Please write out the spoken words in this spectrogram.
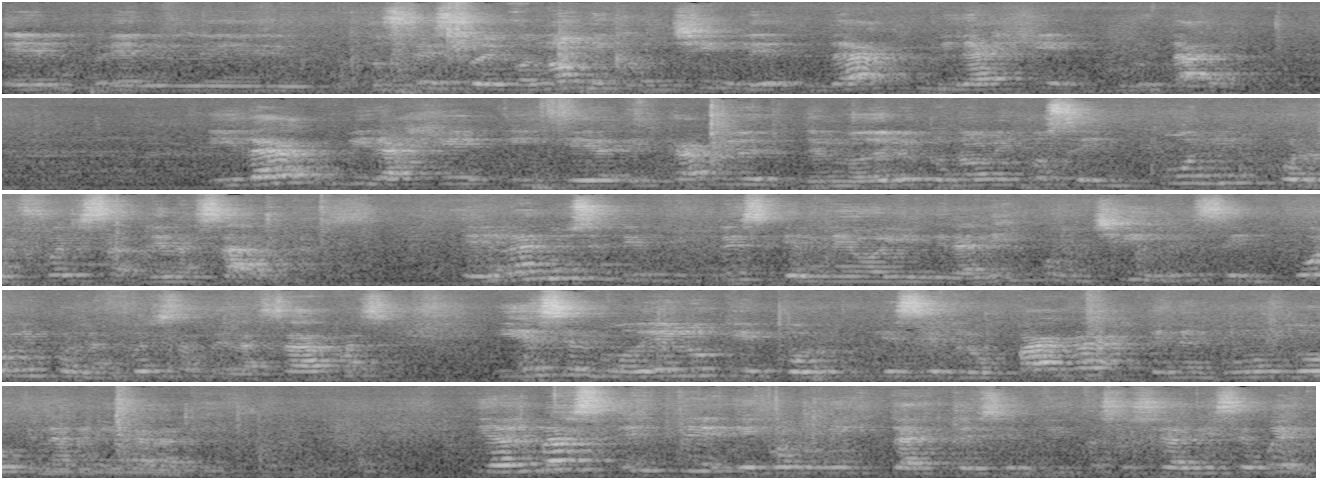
el, proceso económico en Chile da viraje brutal. Y da viraje y que el cambio del modelo económico se impone por la fuerza de las armas. En el año 73 el neoliberalismo en Chile se impone por la fuerza de las armas y es el modelo que, se propaga en el mundo, en América Latina. Y además este economista, este cientista social dice, bueno,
